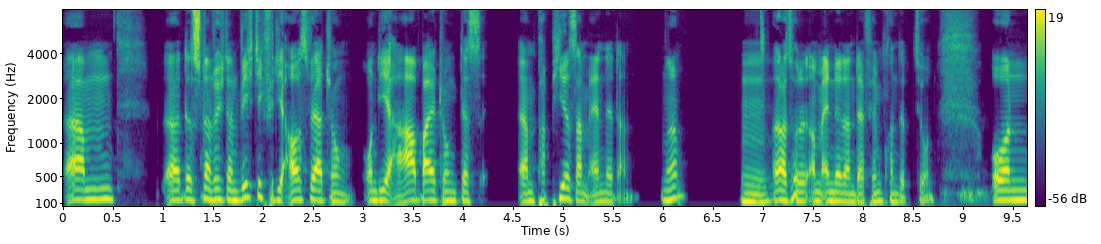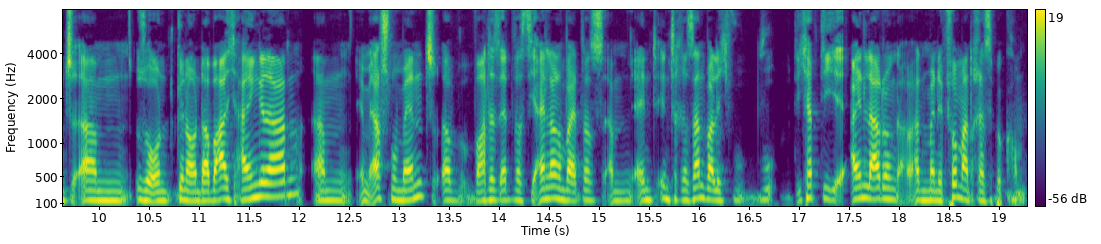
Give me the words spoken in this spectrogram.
Ähm, äh, das ist natürlich dann wichtig für die Auswertung und die Erarbeitung des ähm, Papiers am Ende dann. Ne? Mhm. also am Ende dann der Filmkonzeption. Und ähm, so, und genau, und da war ich eingeladen. Ähm, Im ersten Moment äh, war das etwas, die Einladung war etwas ähm, in- interessant, weil ich, wo, ich habe die Einladung an meine Firmenadresse bekommen,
